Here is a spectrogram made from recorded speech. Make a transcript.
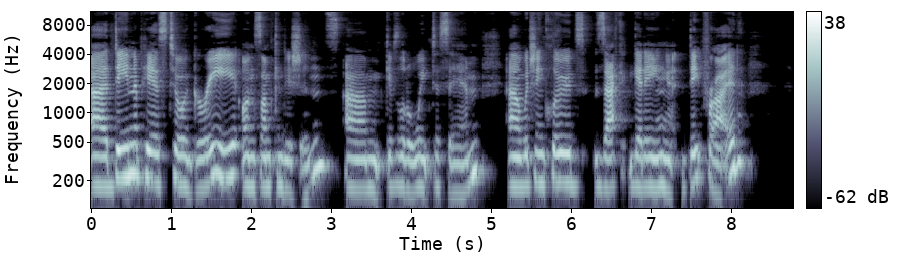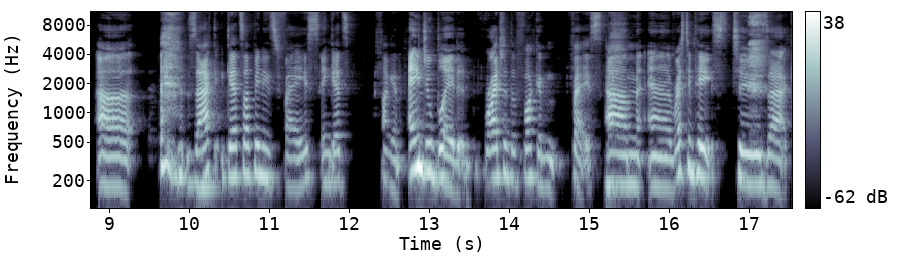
Uh, Dean appears to agree on some conditions. Um, gives a little wink to Sam, uh, which includes Zach getting deep fried. Uh, Zach gets up in his face and gets fucking angel bladed right to the fucking face. Um, uh, rest in peace to Zach.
